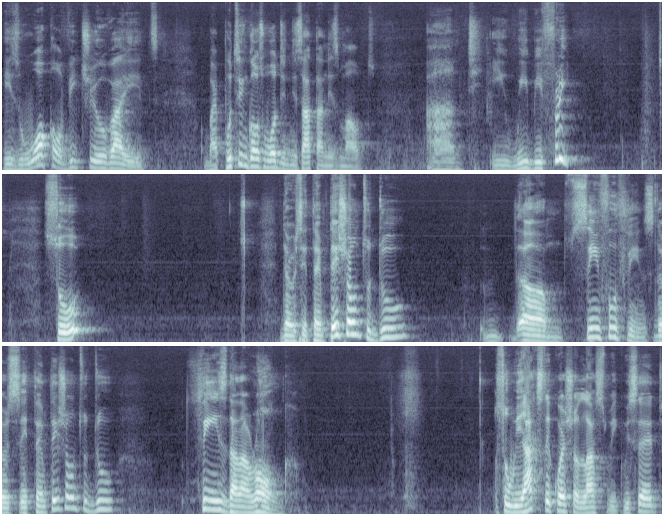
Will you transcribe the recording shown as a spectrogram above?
his work of victory over it by putting God's word in his heart and his mouth, and he will be free. So, there is a temptation to do um, sinful things, there is a temptation to do things that are wrong. So we asked the question last week. We said,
